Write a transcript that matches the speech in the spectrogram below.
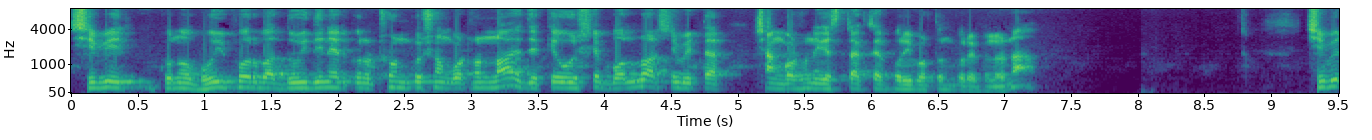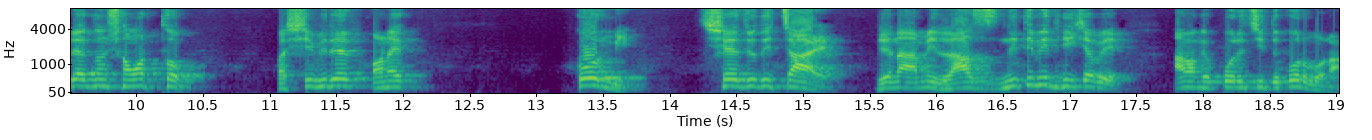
শিবির কোনো ভুইফোর বা দুই দিনের কোনো ঠুনকো সংগঠন নয় যে কেউ এসে বলল আর শিবির তার সাংগঠনিক স্ট্রাকচার পরিবর্তন করে ফেলো, না। শিবির একজন সমর্থক বা শিবিরের অনেক কর্মী, সে যদি চায় যে না, আমি রাজনীতিবিদ হিসেবে আমাকে পরিচিত করব না,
